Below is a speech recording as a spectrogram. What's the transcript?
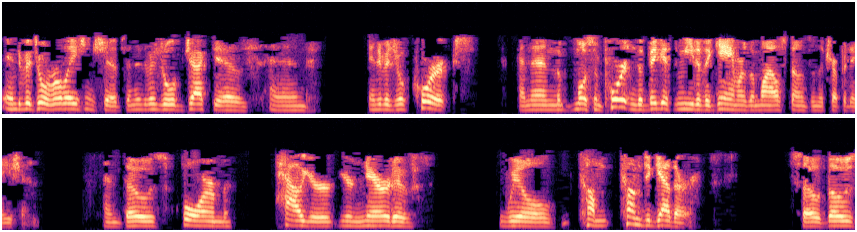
individual relationships and individual objectives and individual quirks. And then the most important, the biggest meat of the game are the milestones and the trepidation. And those form how your, your narrative will come, come together. So those,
